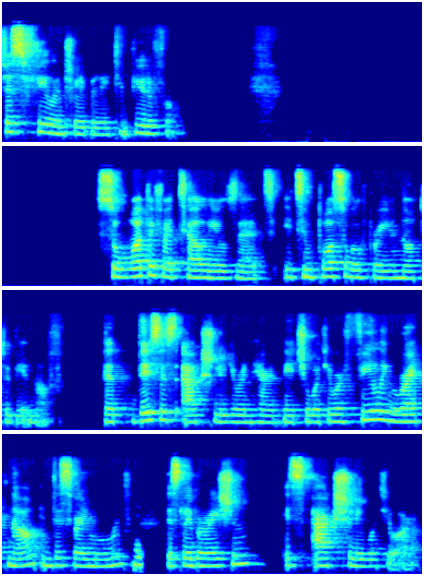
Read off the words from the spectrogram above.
Just feel and beautiful. So what if i tell you that it's impossible for you not to be enough? That this is actually your inherent nature. What you are feeling right now in this very moment, this liberation, is actually what you are.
